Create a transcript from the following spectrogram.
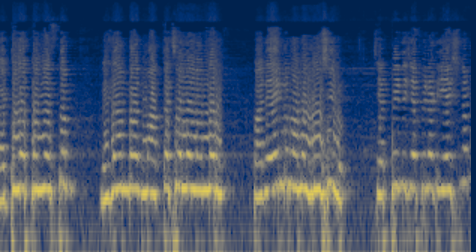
గట్టిగా పనిచేస్తాం. నిజామాబాద్ మా అక్క చెల్లెలందరూ పదేళ్ళు మమ్మల్ని చూసిరు చెప్పింది చెప్పినట్టు చేసినాం.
